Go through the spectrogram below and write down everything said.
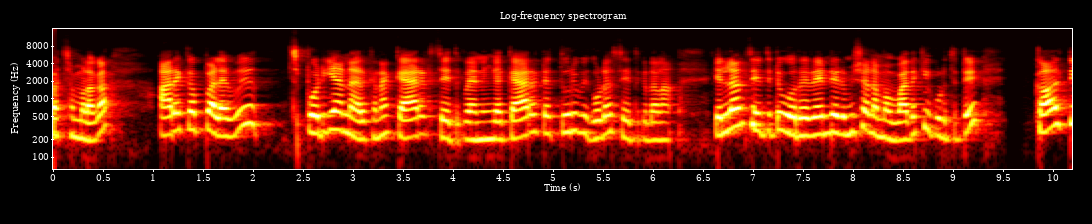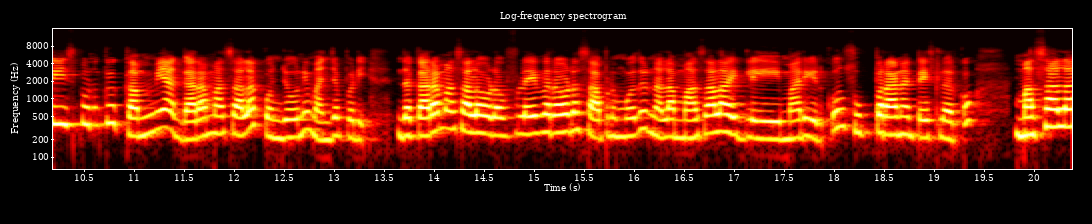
பச்சை மிளகா அரை கப் அளவு பொடியாக நறுக்குனா கேரட் சேர்த்துக்கலாம் நீங்கள் கேரட்டை துருவி கூட சேர்த்துக்கிடலாம். எல்லாம் சேர்த்துட்டு ஒரு ரெண்டு நிமிஷம் நம்ம வதக்கி கொடுத்துட்டு கால் டீஸ்பூனுக்கு கம்மியாக கரம் மசாலா கொஞ்சோண்டு மஞ்சப்பொடி. இந்த கரம் மசாலாவோட ஃப்ளேவரோடு சாப்பிடும்போது நல்லா மசாலா இட்லி மாதிரி இருக்கும் சூப்பரான டேஸ்ட்டில் இருக்கும். மசாலா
